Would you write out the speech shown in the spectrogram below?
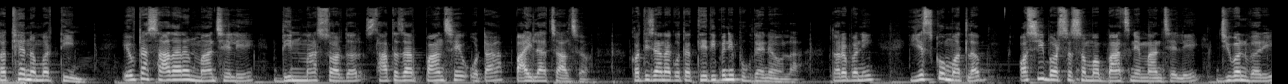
तथ्य नम्बर तिन एउटा साधारण मान्छेले दिनमा सरदर सात हजार पाँच सयवटा पाइला चाल्छ। कतिजनाको त त्यति पनि पुग्दैन होला। तर पनि यसको मतलब असी वर्षसम्म बाँच्ने मान्छेले जीवनभरि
